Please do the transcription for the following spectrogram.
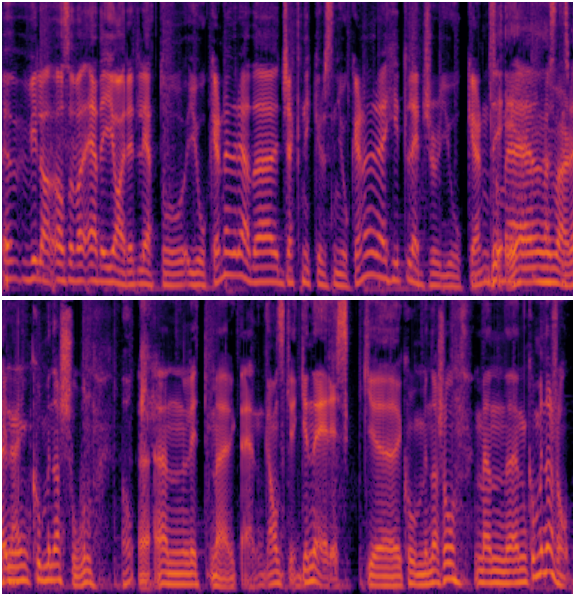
Eh, Vil, altså, er det Jared Leto-jokeren, eller er det Jack Nicholson-jokeren, eller er det Heath Ledger-jokeren? Det som er spiller? en kombinasjon. En litt mer, en ganske generisk eh, kombinasjon, men en kombinasjon.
